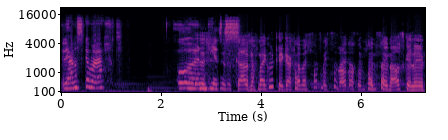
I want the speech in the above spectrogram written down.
Wir haben es gemacht. Und jetzt. Es ist gerade nochmal gut gegangen, aber ich habe mich zu weit aus dem Fenster hinausgelehnt.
